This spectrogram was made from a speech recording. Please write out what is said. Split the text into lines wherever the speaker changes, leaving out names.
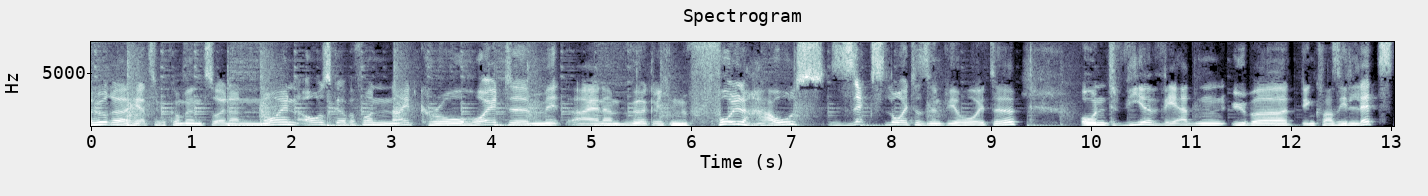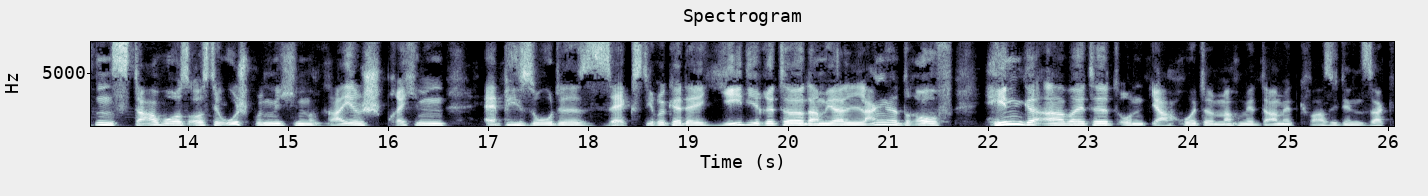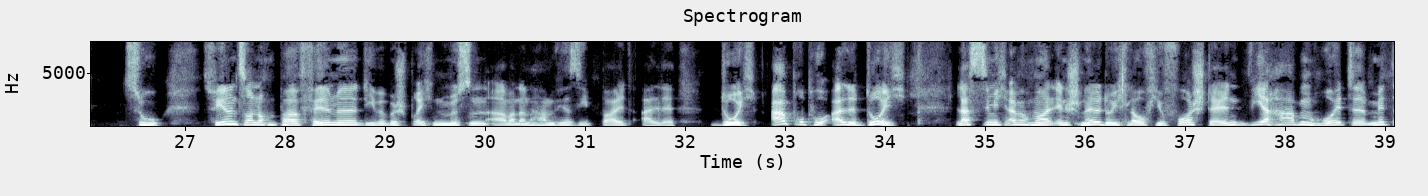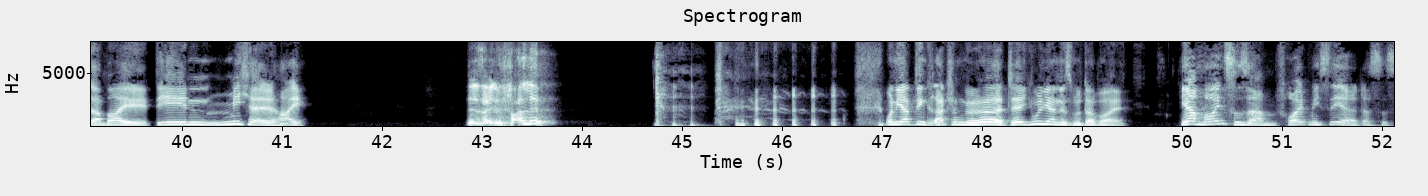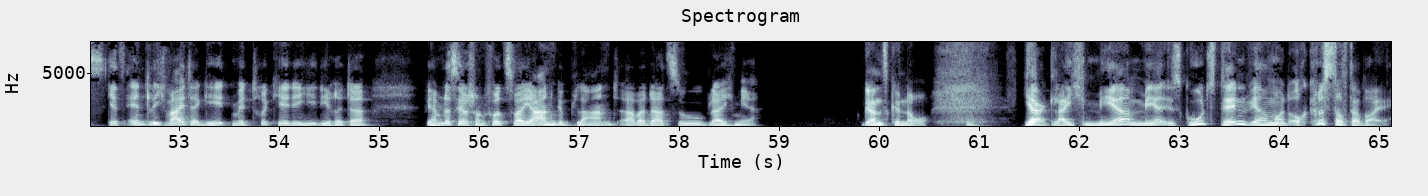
Liebe Hörer, herzlich willkommen zu einer neuen Ausgabe von Nightcrow. Heute mit einem wirklichen Full House. Sechs Leute sind wir heute. Und wir werden über den quasi letzten Star Wars aus der ursprünglichen Reihe sprechen. Episode 6, die Rückkehr der Jedi-Ritter. Da haben wir lange drauf hingearbeitet und ja, heute machen wir damit quasi den Sack zu. Es fehlen uns noch ein paar Filme, die wir besprechen müssen, aber dann haben wir sie bald alle durch. Apropos alle durch. Lasst sie mich einfach mal in Schnelldurchlauf hier vorstellen. Wir haben heute mit dabei den Michael. Hi.
Das ist eine Falle.
Und ihr habt ihn gerade schon gehört. Der Julian ist mit dabei.
Ja, moin zusammen. Freut mich sehr, dass es jetzt endlich weitergeht mit Rückkehr der Jedi-Ritter. Wir haben das ja schon vor zwei Jahren geplant, aber dazu gleich mehr.
Ganz genau. Ja, gleich mehr. Mehr ist gut, denn wir haben heute auch Christoph dabei.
